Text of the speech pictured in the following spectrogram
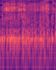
you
